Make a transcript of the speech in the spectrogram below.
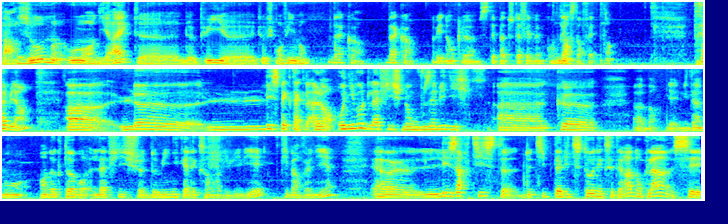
par Zoom ou en direct euh, depuis euh, tout ce confinement. D'accord, d'accord. Oui, donc c'était pas tout à fait le même contexte en fait. Très bien. le, les spectacles. Alors, au niveau de l'affiche, donc vous avez dit que bon, il y a évidemment en octobre l'affiche Dominique Alexandra Duvivier qui va revenir. Euh, les artistes de type David Stone, etc. Donc là, c'est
